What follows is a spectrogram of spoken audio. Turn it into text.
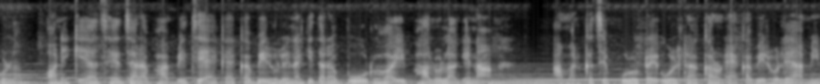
করলাম। অনেকে আছে যারা ভাবে যে একা একা বের হলে নাকি তারা বোর হয়, ভালো লাগে না। আমার কাছে পুরোটাই উল্টা, কারণ একা বের হলে আমি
